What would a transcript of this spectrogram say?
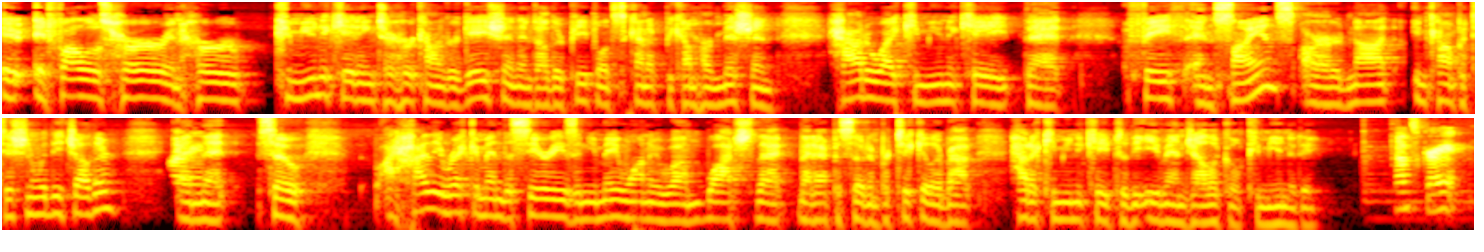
it, it, follows her and her communicating to her congregation and to other people. It's kind of become her mission. How do I communicate that faith and science are not in competition with each other? Right. And that, so I highly recommend the series, and you may want to um, watch that, that episode in particular about how to communicate to the evangelical community. That's great.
